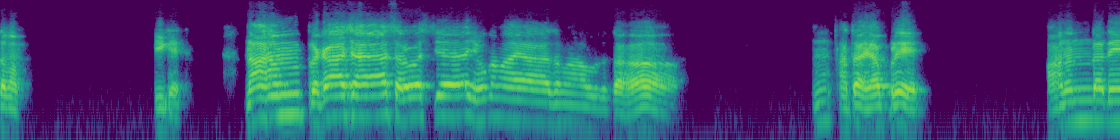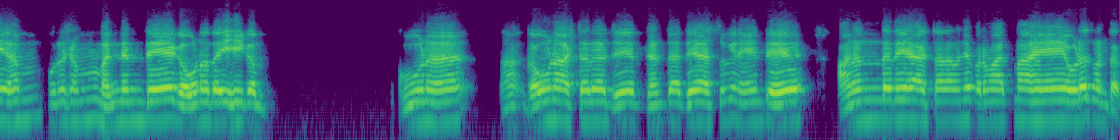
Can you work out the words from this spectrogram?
उत्तम ठीक आहे. नाहम प्रकाश सर्वस्य योगमाया समावृत। आता ह्या पुढे आनंद देहम पुरुषम मन्यन्ते गौणदैहिकम। गुण गौण असणार जे ज्यांचा देह असतो की नाही ते आनंद देह असणारा म्हणजे परमात्मा आहे एवढंच म्हणतात।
